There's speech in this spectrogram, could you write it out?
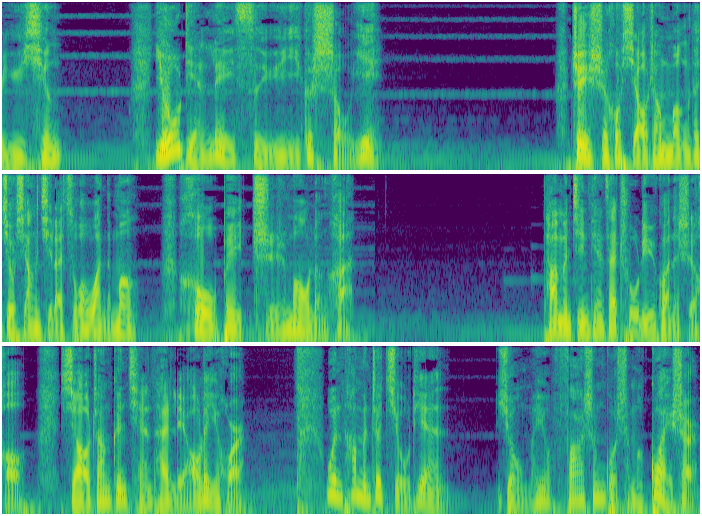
淤青，有点类似于一个手印。这时候，小张猛地就想起来昨晚的梦，后背直冒冷汗。他们今天在出旅馆的时候，小张跟前台聊了一会儿，问他们这酒店有没有发生过什么怪事儿，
